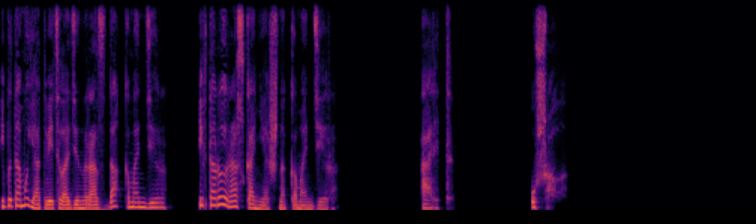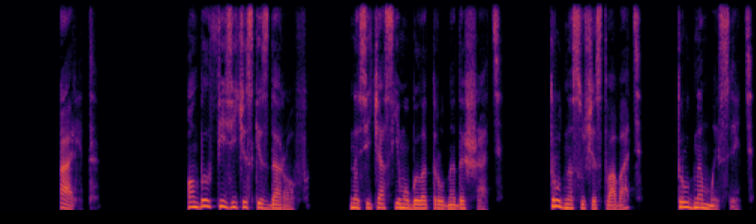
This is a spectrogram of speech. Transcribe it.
И потому я ответил один раз «да, командир», и второй раз «конечно, командир». Арит ушел. Арит. Он был физически здоров, но сейчас ему было трудно дышать. Трудно существовать, трудно мыслить.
